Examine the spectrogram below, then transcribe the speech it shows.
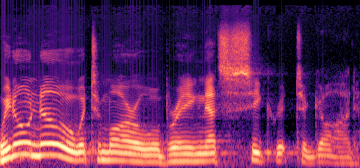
We don't know what tomorrow will bring. That's secret to God.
